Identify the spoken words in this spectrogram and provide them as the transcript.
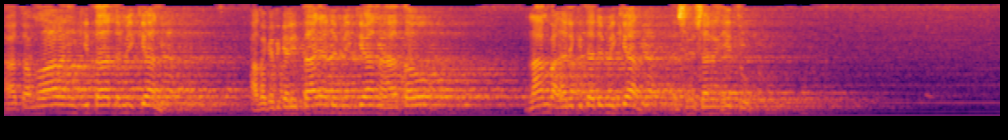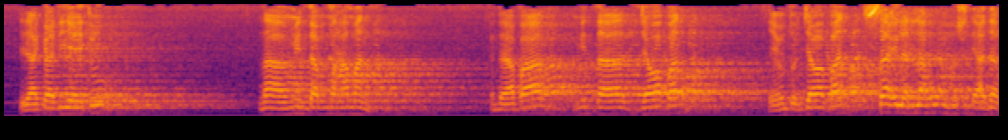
Atau melarang kita demikian Atau ketika ditanya demikian Atau Nampak dari kita demikian Dan semisalnya itu Tidakkah dia itu? Nah minta pemahaman. Minta apa? Minta jawaban ya untuk jawaban sa'ilan lahu husni adab.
